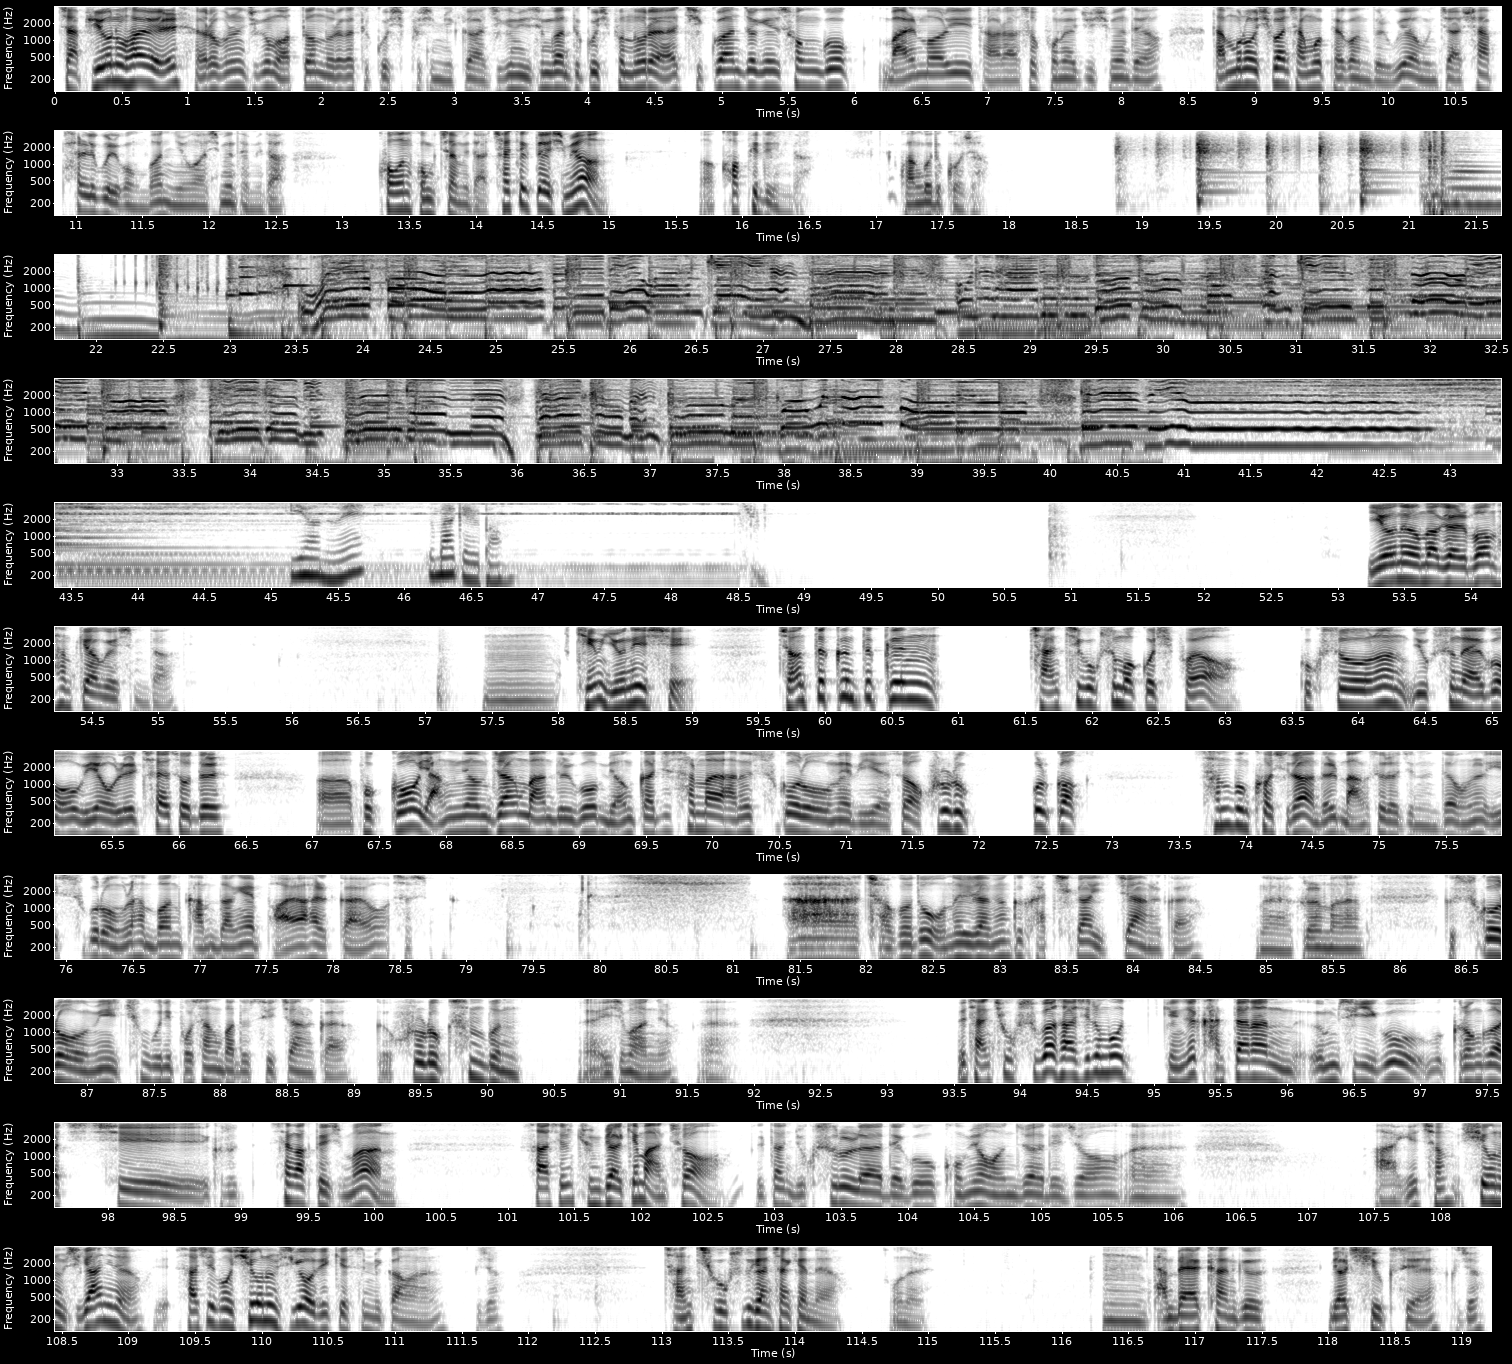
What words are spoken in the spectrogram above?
자, 비 오는 화요일, 여러분은 지금 어떤 노래가 듣고 싶으십니까? 지금 이 순간 듣고 싶은 노래, 직관적인 선곡, 말머리 달아서 보내주시면 돼요. 단문 50원, 장문 100원 들고요. 문자 샵 8910번 이용하시면 됩니다. 콩은 공짜입니다. 채택되시면 어, 커피 드립니다. 광고 듣고 오죠. 음악 앨범 이현우의 음악 앨범 함께하고 계십니다. 음, 김윤희 씨. 전 뜨끈뜨끈 잔치국수 먹고 싶어요. 국수는 육수 내고 위에 올릴 채소들 어, 볶고 양념장 만들고 면까지 삶아야 하는 수고로움에 비해서 후루룩 꿀꺽 3분 컷이라 늘 망설여지는데 오늘 이 수고로움을 한번 감당해 봐야 할까요? 하셨습니다. 아, 적어도 오늘이라면 그 가치가 있지 않을까요? 네, 그럴 만한 그 수고로움이 충분히 보상받을 수 있지 않을까요? 그 후루룩 3분이지만요. 네. 근데 잔치국수가 사실은 뭐 굉장히 간단한 음식이고 뭐 그런 것 같이 생각되지만 사실은 준비할 게 많죠. 일단 육수를 내야 되고 고명 얹어야 되죠. 예. 아 이게 참 쉬운 음식이 아니네요. 사실 뭐 쉬운 음식이 어디 있겠습니까만은 그죠? 잔치국수도 괜찮겠네요. 오늘 음 담백한 그 멸치 육수에 그죠?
